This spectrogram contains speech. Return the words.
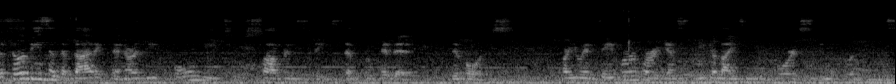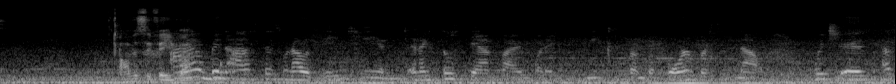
The Philippines and the Vatican are the only two sovereign states that prohibit divorce. Are you in favor or against legalizing divorce in the Philippines? Obviously, favor. I have been asked this when I was 18, and I still stand by what I think from before versus now, which is as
